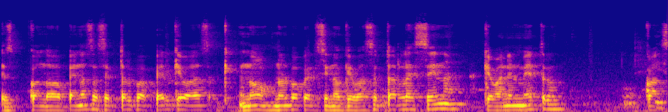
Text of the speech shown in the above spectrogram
Es cuando apenas acepta el papel que va a, no, no el papel, sino que va a aceptar la escena que va en el metro. Es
